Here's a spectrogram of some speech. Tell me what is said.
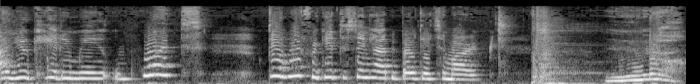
Are you kidding me? What? Did we forget to sing happy birthday to Mari? No.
